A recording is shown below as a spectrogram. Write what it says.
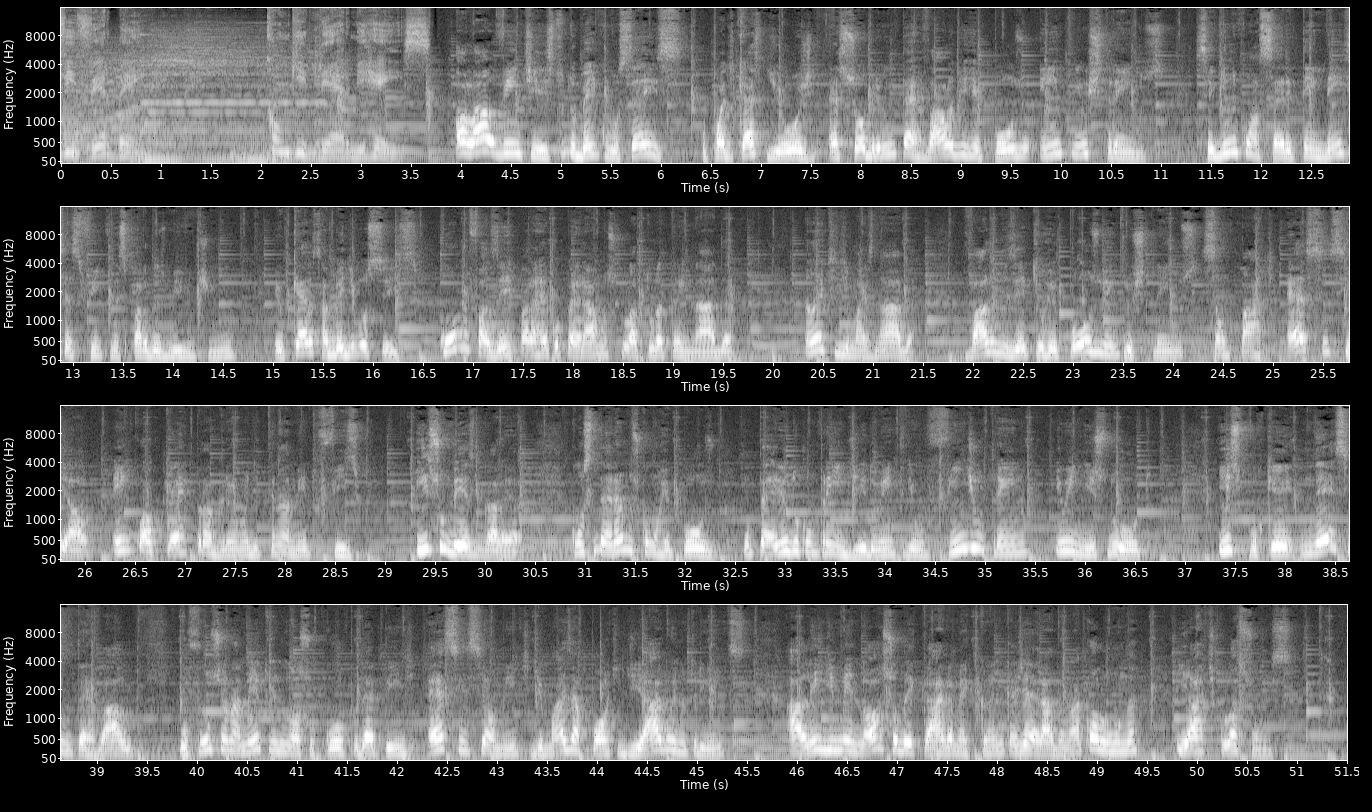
Viver Bem com Guilherme Reis. Olá, ouvintes, tudo bem com vocês? O podcast de hoje é sobre o intervalo de repouso entre os treinos. Seguindo com a série Tendências Fitness para 2021, eu quero saber de vocês como fazer para recuperar a musculatura treinada. Antes de mais nada, vale dizer que o repouso entre os treinos são parte essencial em qualquer programa de treinamento físico. Isso mesmo, galera. Consideramos como repouso o período compreendido entre o fim de um treino e o início do outro. Isso porque, nesse intervalo, o funcionamento do nosso corpo depende essencialmente de mais aporte de água e nutrientes, além de menor sobrecarga mecânica gerada na coluna e articulações.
